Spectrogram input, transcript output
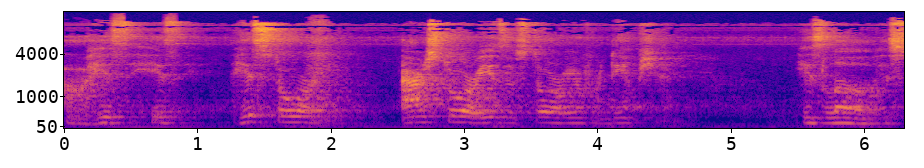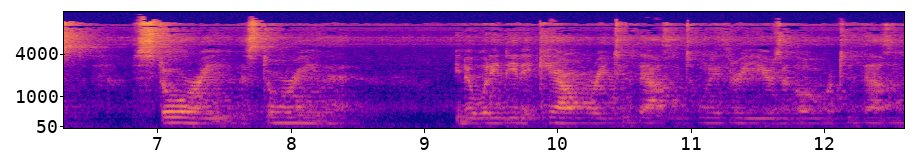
uh, his his his story. Our story is a story of redemption. His love, his story, the story that you know what he did at Calvary 2,023 years ago, over 2,023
